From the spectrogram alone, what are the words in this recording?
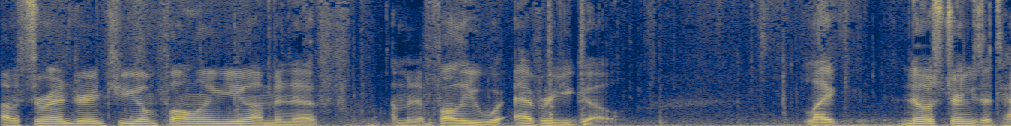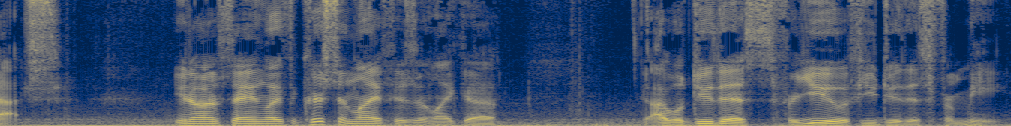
"I'm surrendering to you. I'm following you. I'm gonna I'm going to follow you wherever you go. Like, no strings attached. You know what I'm saying? Like, the Christian life isn't like a, I will do this for you if you do this for me.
